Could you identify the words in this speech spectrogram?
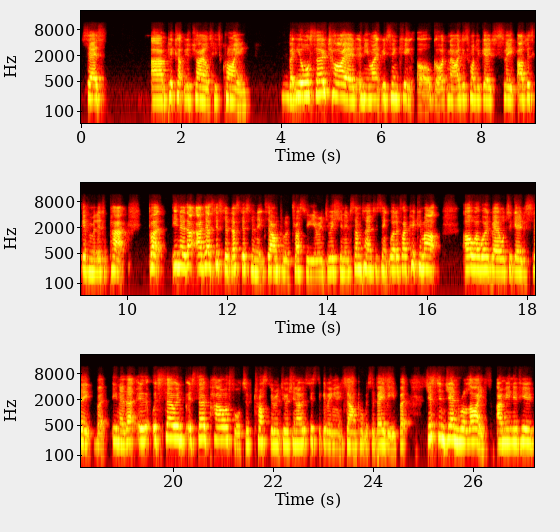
says, um, "Pick up your child; he's crying." but mm-hmm. you're so tired and you might be thinking oh god no i just want to go to sleep i'll just give him a little pat but you know that uh, that's just a, that's just an example of trusting your intuition and sometimes you think well if i pick him up oh i won't be able to go to sleep but you know that is, it's so it's so powerful to trust your intuition i was just giving an example with a baby but just in general life i mean if you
